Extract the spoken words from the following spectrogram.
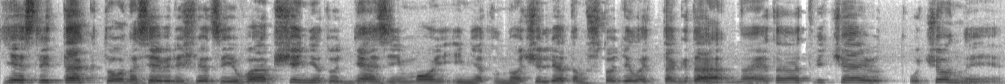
Если так, то на севере Швеции вообще нету дня зимой и нету ночи летом, что делать тогда? На это отвечают ученые.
